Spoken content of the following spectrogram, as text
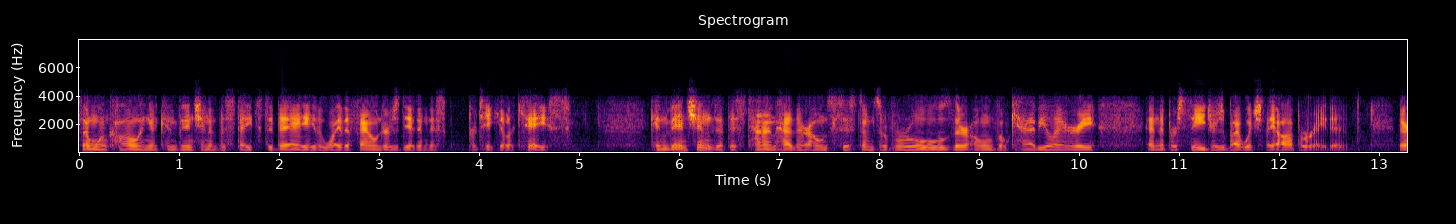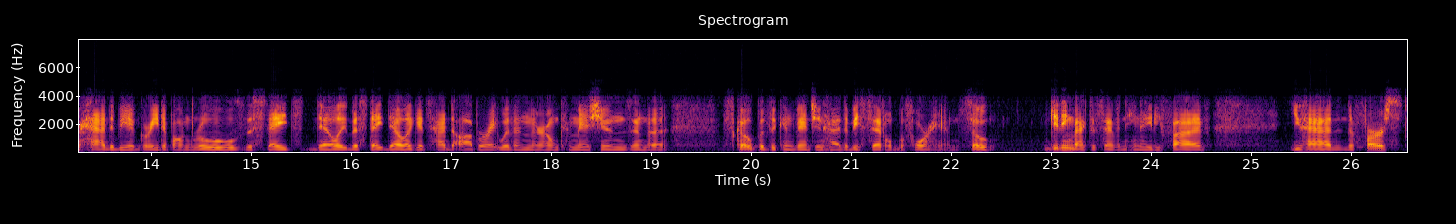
someone calling a convention of the states today the way the founders did in this particular case. Conventions at this time had their own systems of rules, their own vocabulary, and the procedures by which they operated there had to be agreed upon rules. The states dele- the state delegates had to operate within their own commissions, and the scope of the convention had to be settled beforehand. So, getting back to 1785, you had the first.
